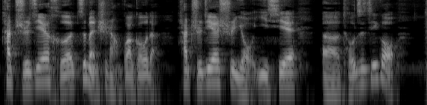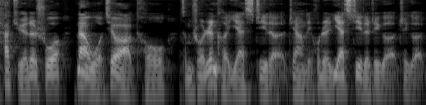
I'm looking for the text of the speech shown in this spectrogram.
它直接和资本市场挂钩的，它直接是有一些呃投资机构。他觉得说，那我就要投怎么说认可 ESG 的这样的，或者 ESG 的这个这个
